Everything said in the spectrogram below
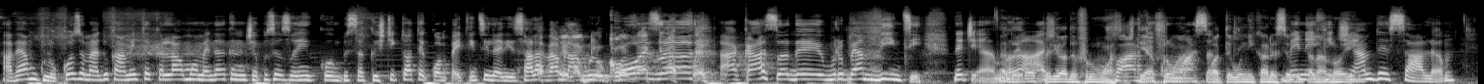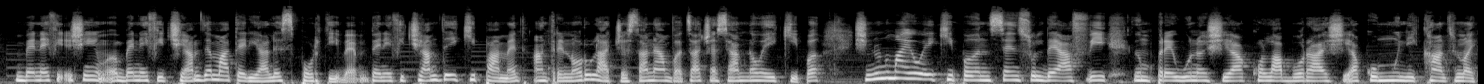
Aveam glucoză, mi-aduc aminte că la un moment dat când început să, să câștig toate competițiile din sală, aveam la La glucoză glucoză acasă. acasă de rupeam dinții. Deci, Da, dar era o așa- perioadă frumoasă. Foarte știi, acum, frumoasă. Poate unii care se uită la noi... Beneficiam de sală benefi- și beneficiam de materiale sportive, beneficiam de echipament. Antrenorul acesta ne-a învățat ce înseamnă o echipă și nu numai o echipă în sensul de a fi împreună și a colabora și a comunica între noi.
